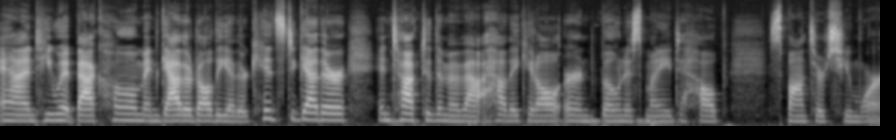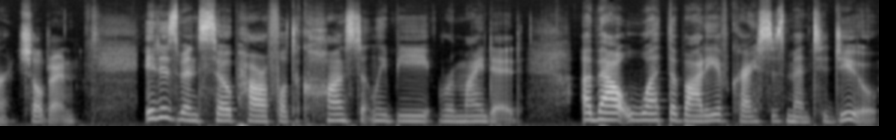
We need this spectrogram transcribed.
And he went back home and gathered all the other kids together and talked to them about how they could all earn bonus money to help sponsor two more children. It has been so powerful to constantly be reminded about what the body of Christ is meant to do.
